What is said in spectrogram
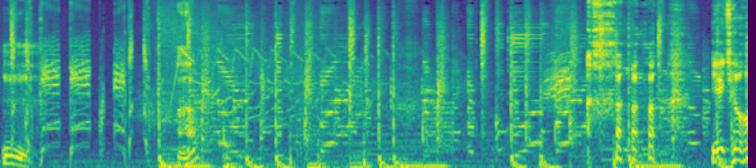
嗯。哈哈，叶秋，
